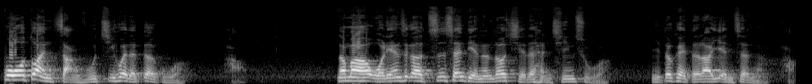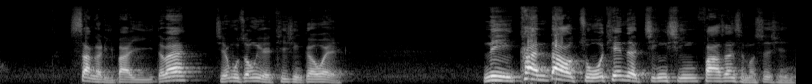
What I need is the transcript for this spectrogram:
波段涨幅机会的个股哦。好，那么我连这个支撑点呢都写得很清楚哦，你都可以得到验证了。好，上个礼拜一，对不对？节目中也提醒各位，你看到昨天的金星发生什么事情？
